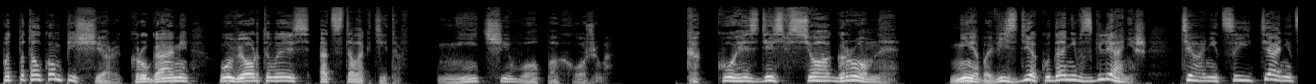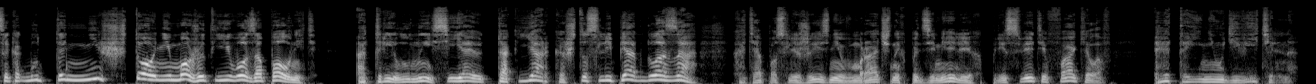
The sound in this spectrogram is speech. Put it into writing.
Под потолком пещеры, кругами, увертываясь от сталактитов. Ничего похожего. Какое здесь все огромное! Небо везде, куда ни взглянешь, тянется и тянется, как будто ничто не может его заполнить а три луны сияют так ярко, что слепят глаза, хотя после жизни в мрачных подземельях при свете факелов это и неудивительно.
